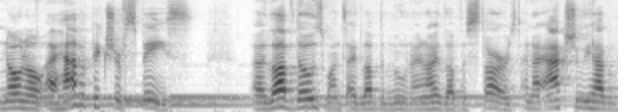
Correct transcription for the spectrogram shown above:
No, no, I have a picture of space. I love those ones. I love the moon and I love the stars. And I actually have a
